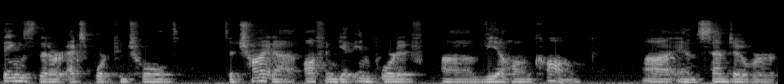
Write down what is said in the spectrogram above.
things that are export controlled to China often get imported uh, via Hong Kong uh, and sent over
